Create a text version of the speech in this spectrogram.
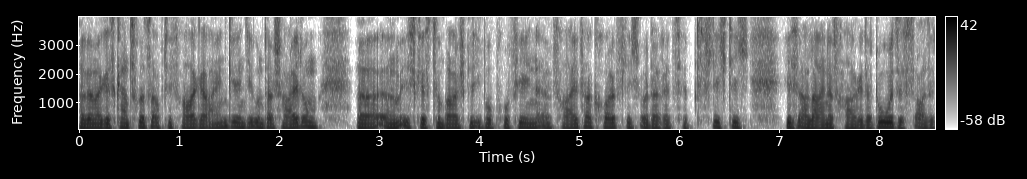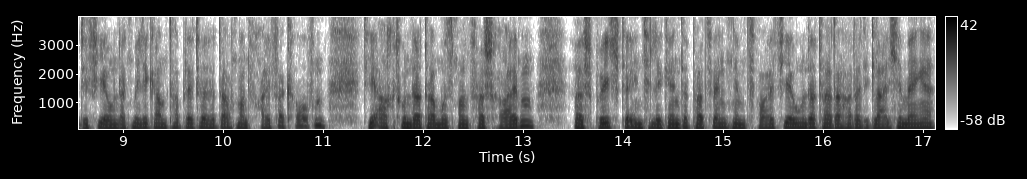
äh, wenn wir jetzt ganz kurz auf die Frage eingehen, die Unterscheidung, äh, ähm, ist jetzt zum Beispiel Ibuprofen frei verkäuflich oder rezeptpflichtig, ist alleine Frage der Dosis. Also die 400 Milligramm Tablette darf man frei verkaufen, die 800er muss man verschreiben, äh, sprich der intelligente Patient nimmt zwei 400er, da hat er die gleiche Menge,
